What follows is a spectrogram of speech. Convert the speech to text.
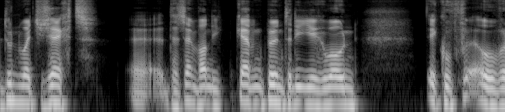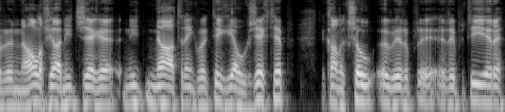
doen wat je zegt. dat zijn van die kernpunten die je gewoon ik hoef over een half jaar niet te zeggen, niet na te denken wat ik tegen jou gezegd heb. Dan kan ik zo eh, weer repeteren.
